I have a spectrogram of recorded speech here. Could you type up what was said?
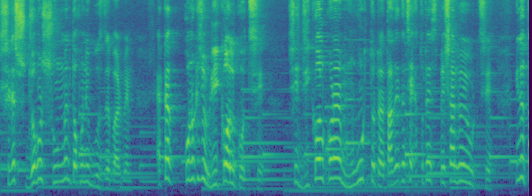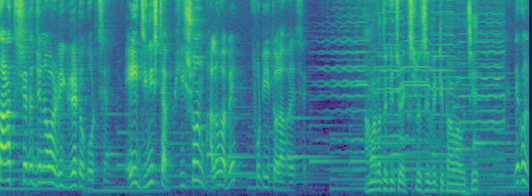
সেটা যখন শুনবেন তখনই বুঝতে পারবেন। একটা কোনো কিছু রিকল করছে। সেই রিকল করার মুহূর্তটা তাদের কাছে এতটাই স্পেশাল হয়ে উঠছে, কিন্তু তারা সেটার জন্য আবার রিগ্রেটও করছেন। এই জিনিসটা ভীষণ ভালোভাবে ফুটিয়ে তোলা হয়েছে। আমারও তো কিছু এক্সক্লুসিভিটি পাওয়া উচিত। দেখুন,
